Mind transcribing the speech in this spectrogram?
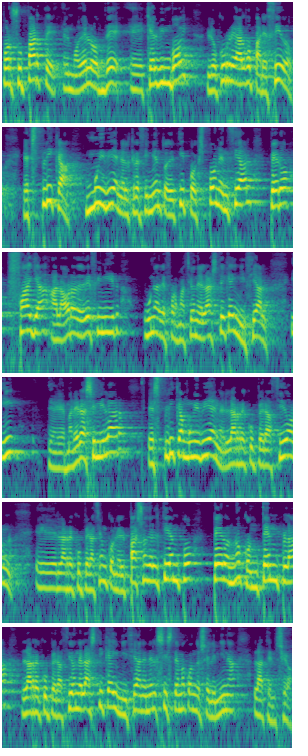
Por su parte, el modelo de eh, Kelvin Boyd le ocurre algo parecido, explica muy bien el crecimiento de tipo exponencial, pero falla a la hora de definir una deformación elástica inicial y de manera similar, explica muy bien la recuperación, eh, la recuperación con el paso del tiempo, pero no contempla la recuperación elástica inicial en el sistema cuando se elimina la tensión.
